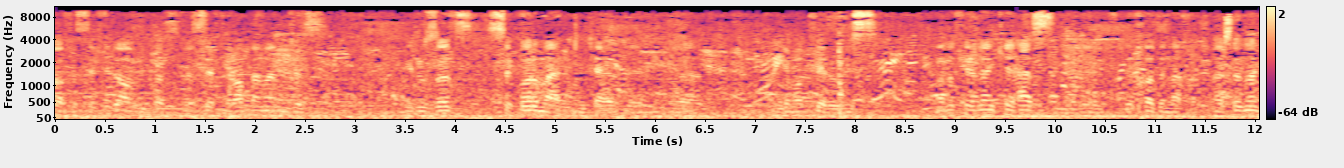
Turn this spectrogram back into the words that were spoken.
کاخ سفید آمریکاست مثل ترامپ هم, هم اینجاست این روزا سپاه رو محکوم کرده. و میگه ما تروریست. حالا فعلا که هست دیگه بخواد نخواد هرصد من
